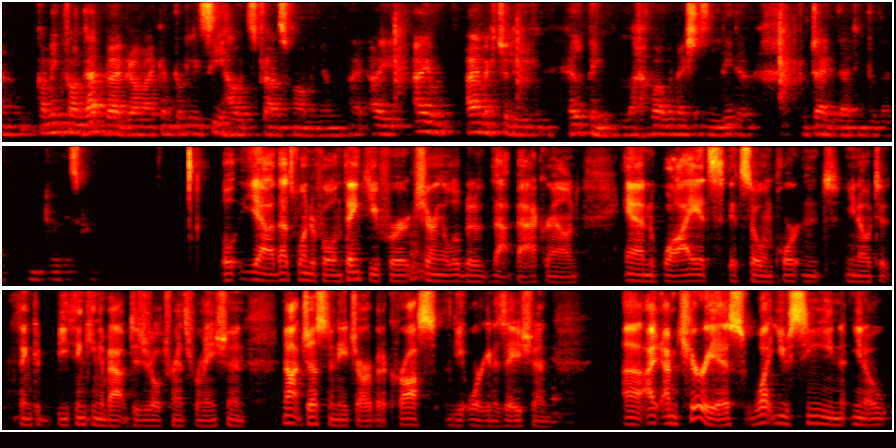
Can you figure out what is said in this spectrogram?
and coming from that background, I can totally see how it's transforming. And I, I, I, am actually helping a lot of organizations and leaders to dive that into that into this group. Well, yeah, that's wonderful, and thank you for sharing a little bit of that background and why it's it's so important, you know, to think be thinking about digital transformation, not just in HR but across the organization. Uh, I, I'm curious what you've seen, you know,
